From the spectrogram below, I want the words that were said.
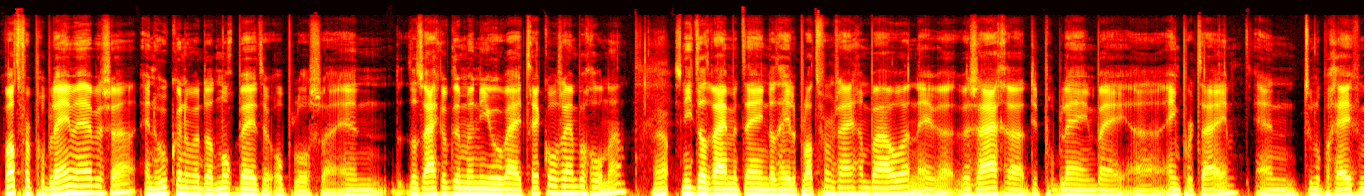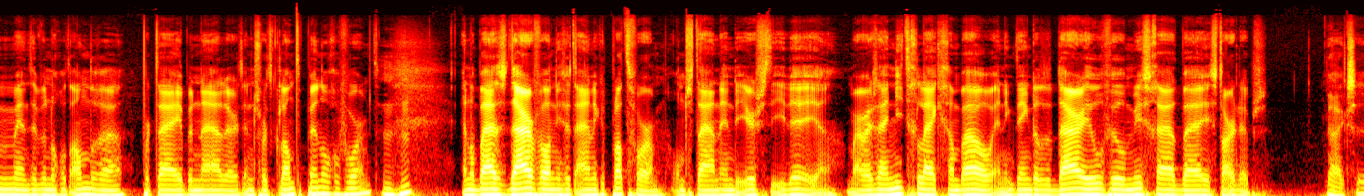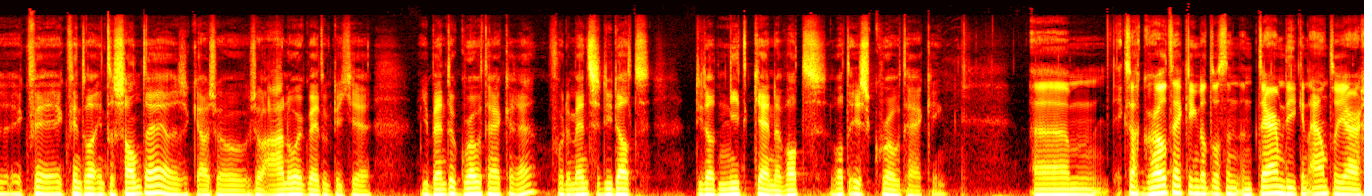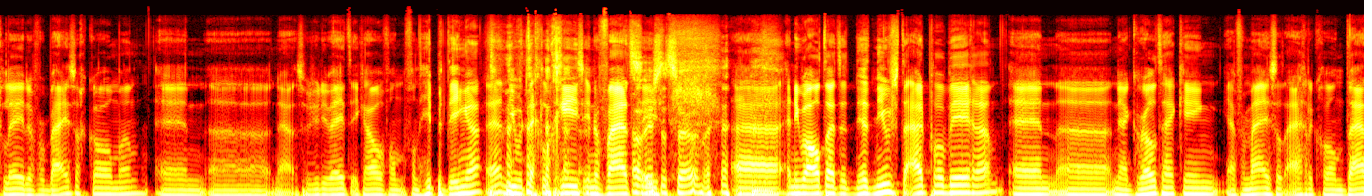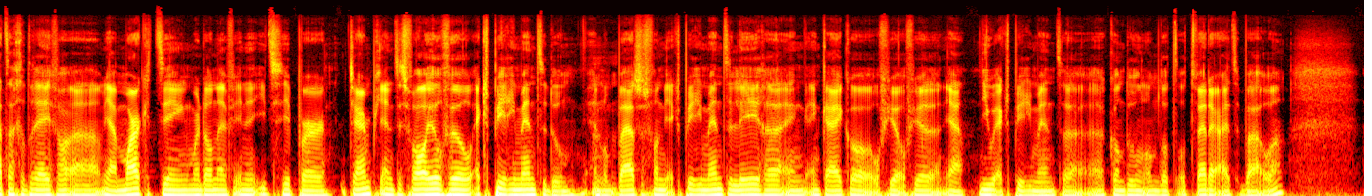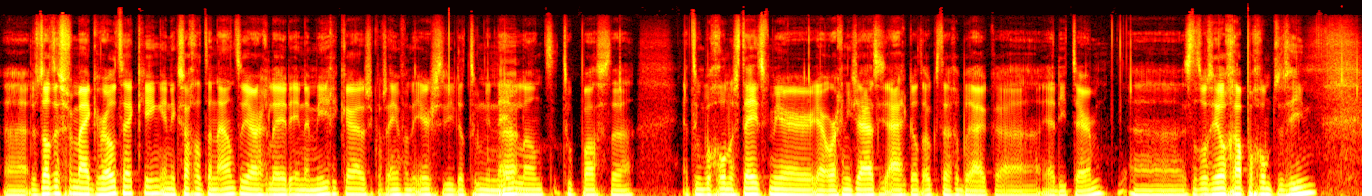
Wat voor problemen hebben ze? En hoe kunnen we dat nog beter oplossen? En dat is eigenlijk ook de manier hoe wij Trekkel zijn begonnen. Ja. Het is niet dat wij meteen dat hele platform zijn gaan bouwen. Nee, we, we zagen dit probleem bij eh, één partij. En toen op een gegeven moment hebben we nog wat andere partijen benaderd en een soort klantenpanel gevormd. Mhm. En op basis daarvan is uiteindelijk het platform ontstaan en de eerste ideeën. Maar wij zijn niet gelijk gaan bouwen. En ik denk dat het daar heel veel misgaat bij start-ups. Ja, ik, ik, vind, ik vind het wel interessant hè, als ik jou zo, zo aanhoor. Ik weet ook dat je, je bent ook growth hacker hè. Voor de mensen die dat, die dat niet kennen, wat, wat is growth hacking? Ehm, ik zag growth hacking, dat was een, een term die ik een aantal jaar geleden voorbij zag komen. En eh, nou, zoals jullie weten, ik hou van, van hippe dingen. Hè? Nieuwe technologieën, innovaties. Oh, is dat zo? Eh, en ik wil altijd het, het nieuwste uitproberen. En eh, nou ja, growth hacking, ja, voor mij is dat eigenlijk gewoon datagedreven ja, marketing, maar dan even in een iets hipper termpje. En het is vooral heel veel experimenten doen. En op basis van die experimenten leren en, en kijken of je, of je ja, nieuwe experimenten kan doen om dat wat verder uit te bouwen. Eh, dus dat is voor mij growth hacking. En ik zag dat een aantal jaar geleden in Amerika. Dus ik was een van de eerste die dat toen in Ja. Nederland toepaste. En toen begonnen steeds meer ja, organisaties eigenlijk dat ook te gebruiken, eh, ja, die term. Eh, dus dat was heel grappig om te zien.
